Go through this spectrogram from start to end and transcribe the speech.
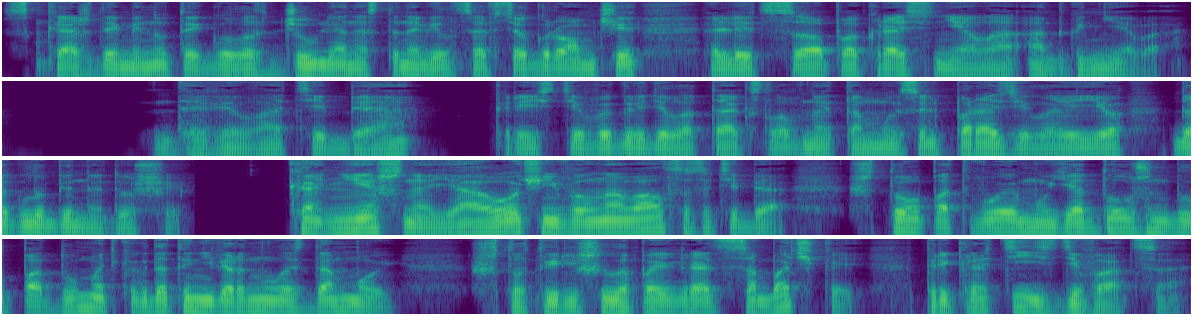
С каждой минутой голос Джулиана становился все громче, лицо покраснело от гнева. «Довела тебя?» Кристи выглядела так, словно эта мысль поразила ее до глубины души. «Конечно, я очень волновался за тебя. Что, по-твоему, я должен был подумать, когда ты не вернулась домой? Что ты решила поиграть с собачкой? Прекрати издеваться!»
